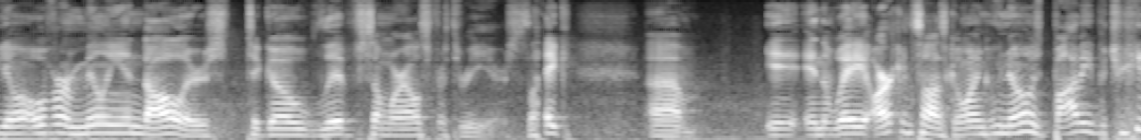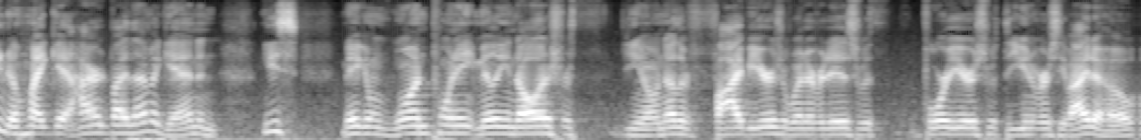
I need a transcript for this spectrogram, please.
you know over a million dollars to go live somewhere else for three years. Like, um, in, in, the way Arkansas is going, who knows? Bobby Petrino might get hired by them again, and he's making 1.8 million dollars for you know another five years or whatever it is with four years with the University of Idaho,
